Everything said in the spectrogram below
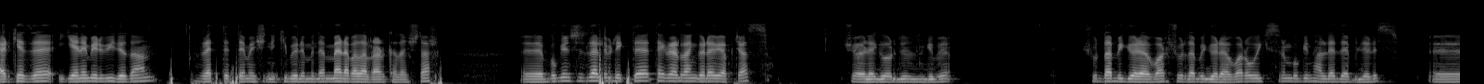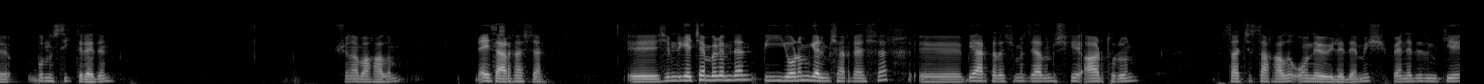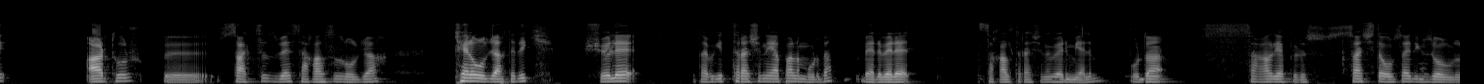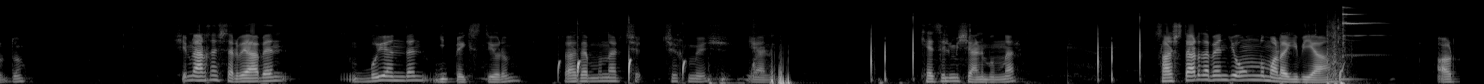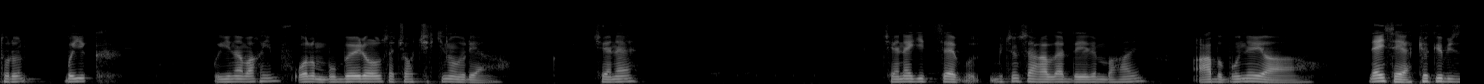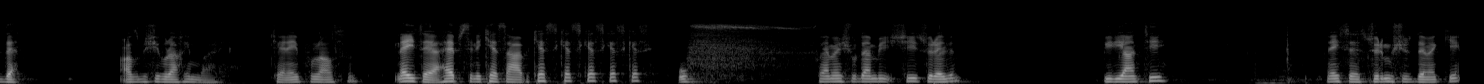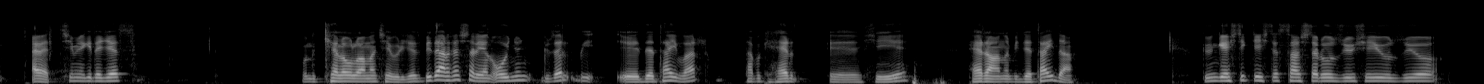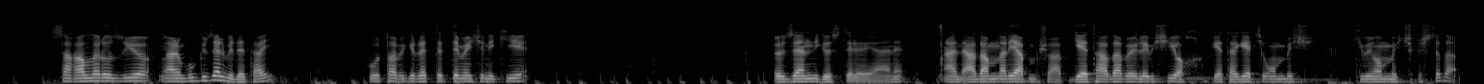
Herkese yeni bir videodan Red Dead Redemption 2 bölümünden merhabalar arkadaşlar. Ee, bugün sizlerle birlikte tekrardan görev yapacağız. Şöyle gördüğünüz gibi. Şurada bir görev var, şurada bir görev var. O ikisini bugün halledebiliriz. Ee, bunu siktir edin. Şuna bakalım. Neyse arkadaşlar. Ee, şimdi geçen bölümden bir yorum gelmiş arkadaşlar. Ee, bir arkadaşımız yazmış ki Arthur'un saçı sakalı o ne öyle demiş. Ben de dedim ki Arthur e, saçsız ve sakalsız olacak. Kel olacak dedik. Şöyle tabii ki tıraşını yapalım burada. Berbere sakal tıraşını vermeyelim. Burada sakal yapıyoruz. Saç da olsaydı güzel olurdu. Şimdi arkadaşlar veya ben bu yönden gitmek istiyorum. Zaten bunlar çı- çıkmış. Yani kesilmiş yani bunlar. Saçlar da bence 10 numara gibi ya. Arthur'un bıyık bıyığına bakayım. Oğlum bu böyle olursa çok çirkin olur ya. Çene Çene gitse bu bütün sakallar değilim bakayım. Abi bu ne ya? Neyse ya kökü bizde. Az bir şey bırakayım bari. Çeneyi full alsın. Neyse ya hepsini kes abi. Kes kes kes kes kes. Uf. Hemen şuradan bir şey sürelim. Bir yanti. Neyse sürmüşüz demek ki. Evet şimdi gideceğiz. Bunu Keloğlan'a çevireceğiz. Bir de arkadaşlar yani oyunun güzel bir e, detay var. Tabii ki her e, şeyi her anı bir detay da. Gün geçtikçe işte saçları uzuyor, şeyi uzuyor. Sakallar uzuyor. Yani bu güzel bir detay. Bu tabii ki Red Dead Redemption 2'yi özenli gösteriyor yani. Hani adamlar yapmış abi. GTA'da böyle bir şey yok. GTA gerçi 15 2015 çıkışta da.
